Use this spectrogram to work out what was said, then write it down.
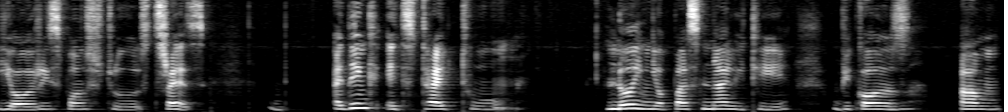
your response to stress. I think it's tied to knowing your personality because um,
